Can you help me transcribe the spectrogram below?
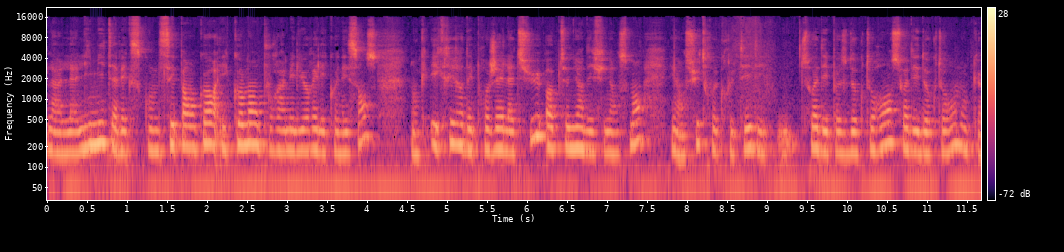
la, limite avec ce qu'on ne sait pas encore et comment on pourrait améliorer les connaissances. Donc écrire des projets là-dessus, obtenir des financements et ensuite recruter soit des post-doctorants, soit des doctorants. Donc, euh,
